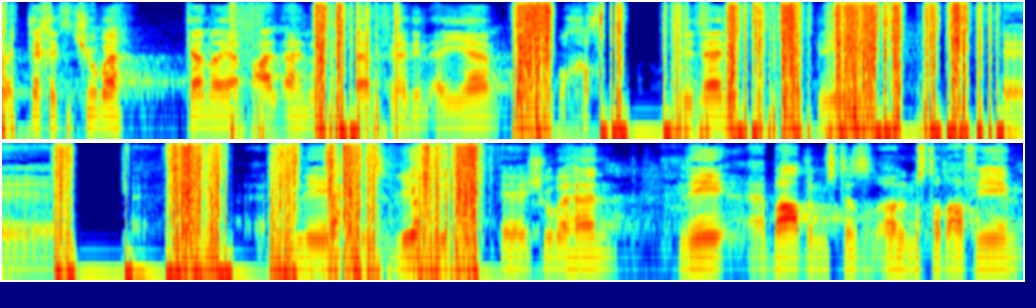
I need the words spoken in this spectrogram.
ويتخذ شبه كما يفعل أهل الكتاب في هذه الأيام وخاصة لذلك ليحدث, ليحدث شبها لبعض المستضعفين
